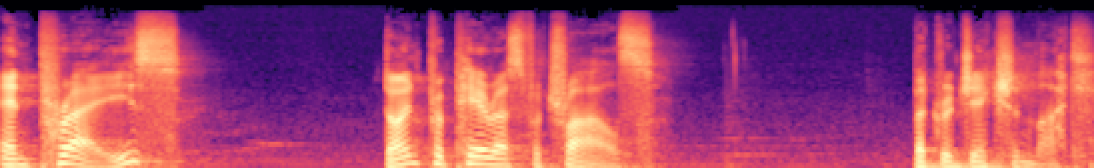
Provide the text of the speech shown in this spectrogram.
and praise don't prepare us for trials, but rejection might.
